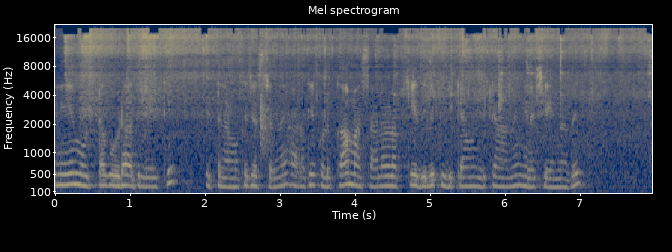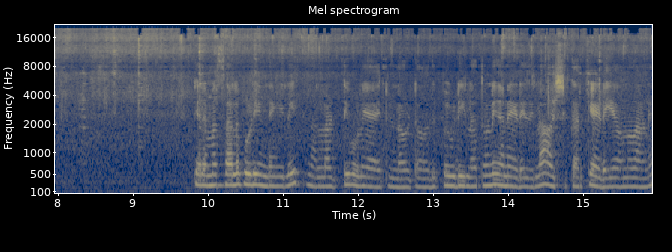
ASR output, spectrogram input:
ഇനി മുട്ട കൂടെ അതിലേക്ക് ഇട്ട് നമുക്ക് ജസ്റ്റ് ഒന്ന് ഇളക്കി കൊടുക്കാം. മസാലകളൊക്കെ ഇതിൽ പിടിക്കാൻ വേണ്ടിയിട്ടാണ് ഇങ്ങനെ ചെയ്യുന്നത്. ഗരം മസാല കൂടി ഉണ്ടെങ്കിൽ നല്ല അടിപൊളി അടിപൊളിയായിട്ടുണ്ടാവും കേട്ടോ. അതിപ്പോൾ ഇവിടെ ഇല്ലാത്തതുകൊണ്ട് ഞാൻ ആഡ് ചെയ്തില്ല. ആവശ്യക്കാർക്ക് ആഡ് ചെയ്യാവുന്നതാണ്.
